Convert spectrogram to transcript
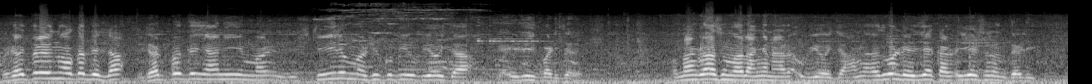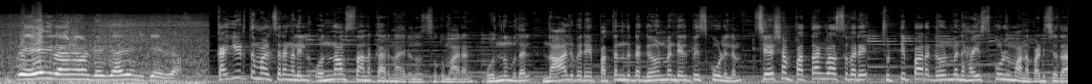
പക്ഷേ ഇത്രയും ഒക്കത്തില്ല ചെറുപ്പത്തിൽ ഞാൻ ഈ സ്റ്റീലും മഷിക്കുപ്പി ഉപയോഗിച്ച എഴുതി പഠിച്ചത്. ഒന്നാം ക്ലാസ് മുതൽ അങ്ങനെ ഉപയോഗിച്ച അങ്ങ് അതുകൊണ്ട് എഴുതിയ കയ്യക്ഷരം തേടി. ഇപ്പോൾ ഏത് വേണമെന്ന് എഴുതിയാലും എനിക്ക് എഴുതാം. കയ്യെഴുത്ത് മത്സരങ്ങളിൽ ഒന്നാം സ്ഥാനക്കാരനായിരുന്നു സുകുമാരൻ. ഒന്നു മുതൽ നാല് വരെ പത്തനംതിട്ട ഗവൺമെന്റ് എൽ പി സ്കൂളിലും ശേഷം പത്താം ക്ലാസ് വരെ ചുട്ടിപ്പാറ ഗവൺമെന്റ് ഹൈസ്കൂളിലുമാണ് പഠിച്ചത്.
